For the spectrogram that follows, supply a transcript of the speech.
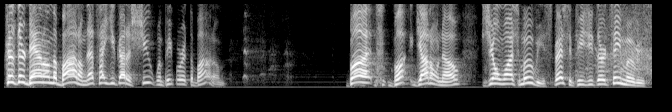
Because they're down on the bottom. That's how you got to shoot when people are at the bottom. But, but, y'all don't know, you don't watch movies, especially PG 13 movies.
